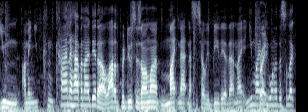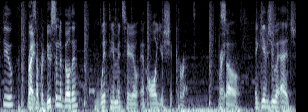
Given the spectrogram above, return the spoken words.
You, I mean, you can kind of have an idea that a lot of the producers online might not necessarily be there that night, and you might Right. be one of the select few Right. that's a producer in the building with your material and all your shit correct. Right. So it gives you an edge.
